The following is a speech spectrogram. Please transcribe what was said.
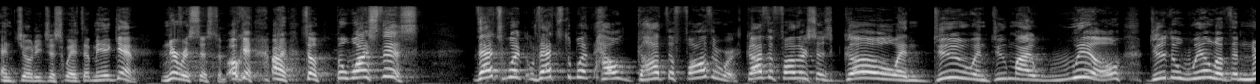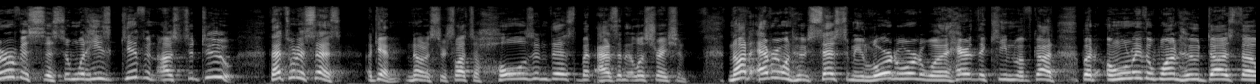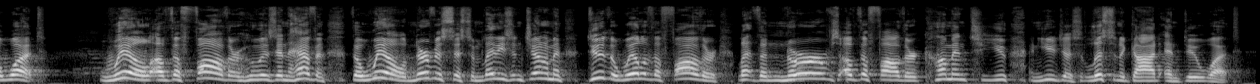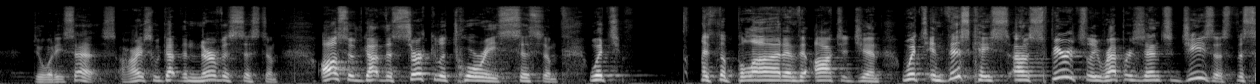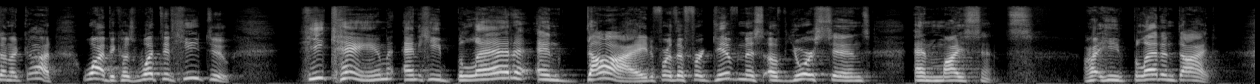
And Jody just waved at me again. Nervous system. Okay, all right. So, but watch this. That's what that's the, what how God the Father works. God the Father says, "Go and do and do my will, do the will of the nervous system what he's given us to do." That's what it says. Again, notice there's lots of holes in this, but as an illustration. Not everyone who says to me, "Lord, Lord," will inherit the kingdom of God, but only the one who does the what? Will of the Father who is in heaven. The will, nervous system. Ladies and gentlemen, do the will of the Father. Let the nerves of the Father come into you and you just listen to God and do what? Do what He says. All right, so we've got the nervous system. Also, we've got the circulatory system, which is the blood and the oxygen, which in this case uh, spiritually represents Jesus, the Son of God. Why? Because what did He do? He came and he bled and died for the forgiveness of your sins and my sins. All right, he bled and died.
